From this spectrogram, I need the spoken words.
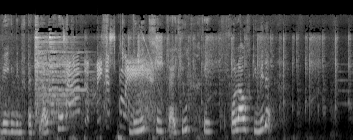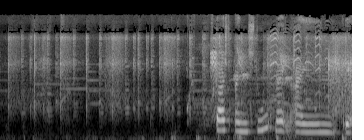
wegen dem Spezialkurs. Der Mitte sind drei Cubes. Ich gehe voll auf die Mitte. Da ist ein Stu, nein, ein, äh,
